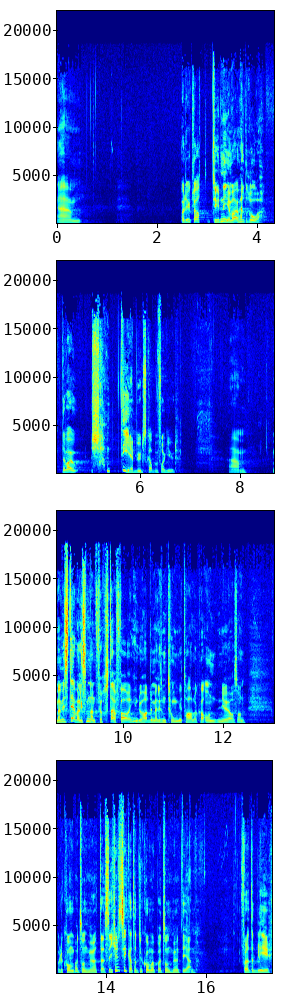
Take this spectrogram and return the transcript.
Um, og det er jo klart, Tydningen var jo helt rå. Det var jo kjempe budskapet fra Gud. Um, men hvis det var liksom den første erfaringen du hadde med liksom tungetall og hva ånden gjør, og sånn, og du kommer på et sånt møte, så er det ikke sikkert at du kommer på et sånt møte igjen. For det blir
